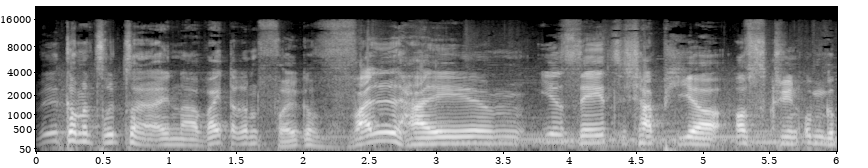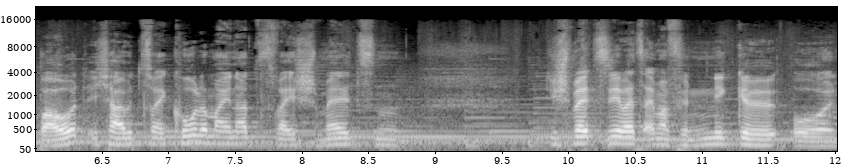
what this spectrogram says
Willkommen zurück zu einer weiteren Folge Valheim. Ihr seht, ich habe hier offscreen umgebaut. Ich habe zwei Kohleminer, zwei Schmelzen. Die schmelzen jeweils einmal für Nickel und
